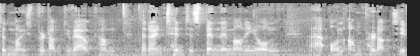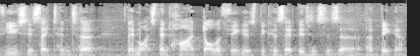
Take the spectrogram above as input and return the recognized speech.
the most productive outcome. They don't tend to spend their money on, uh, on unproductive uses, they tend to they might spend higher dollar figures because their businesses are, are bigger,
